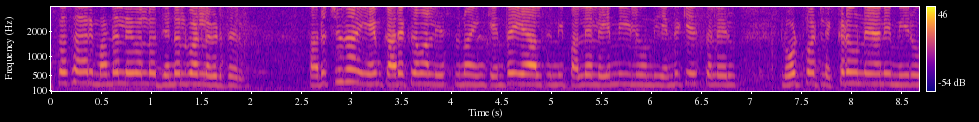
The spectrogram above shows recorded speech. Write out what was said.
ఒక్కసారి మండల్ లెవెల్లో జనరల్ వార్డులో పెడతారు. తరచుగా ఏం కార్యక్రమాలు చేస్తున్నా ఇంకెంత చేయాల్సింది? పల్లెల్లో ఏం మిగిలి ఉంది? ఎందుకు వేస్తలేరు లోటుపాట్లు ఎక్కడ ఉన్నాయని మీరు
